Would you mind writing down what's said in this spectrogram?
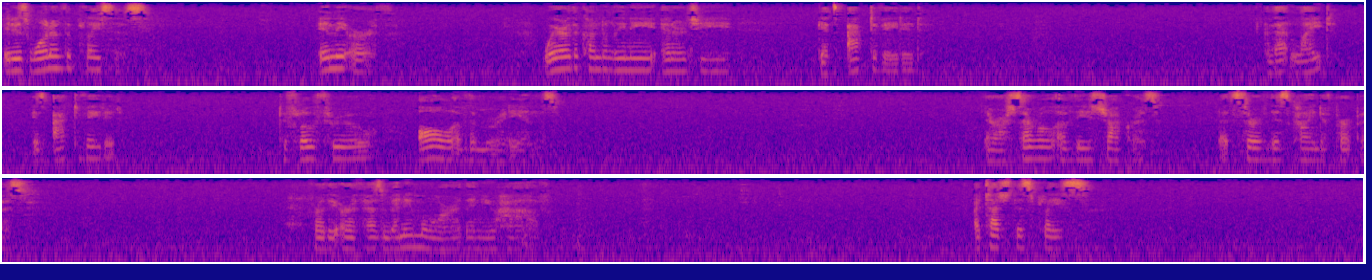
It is one of the places in the earth where the Kundalini energy gets activated and that light is activated to flow through all of the meridians. There are several of these chakras that serve this kind of purpose. For the earth has many more than you have. I touch this place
